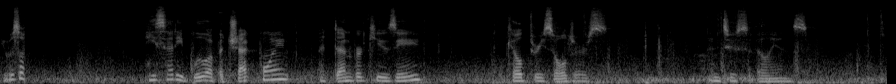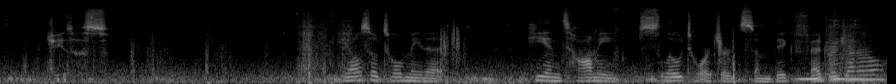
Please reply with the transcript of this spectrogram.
He was a He said he blew up a checkpoint at Denver QZ, killed three soldiers, and two civilians. Jesus. He also told me that he and Tommy slow tortured some big Fedra general.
